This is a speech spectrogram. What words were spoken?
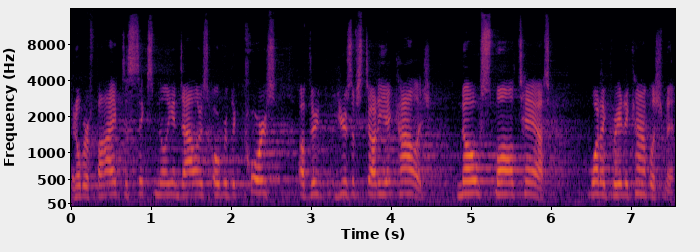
and over five to six million dollars over the course of their years of study at college. No small task. What a great accomplishment.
